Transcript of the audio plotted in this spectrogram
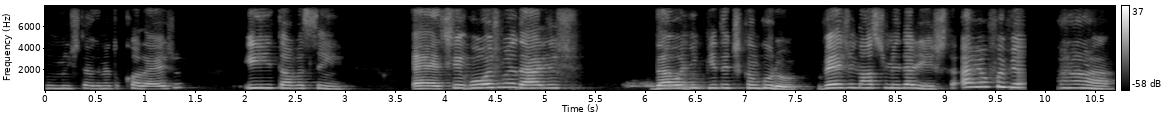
no Instagram do colégio e tava assim: é, chegou as medalhas da Olimpíada de Canguru. Veja nossos medalhistas. Aí eu fui ver ah,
